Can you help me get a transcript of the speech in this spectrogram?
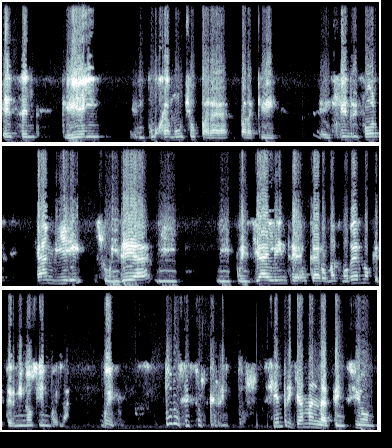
Edsel, que él empuja mucho para, para que Henry Ford cambie su idea y, y pues ya él entre a un carro más moderno que terminó siendo el A. Bueno, todos estos carritos siempre llaman la atención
